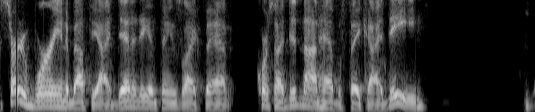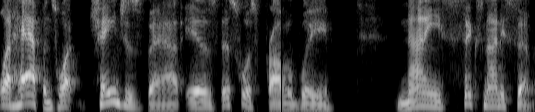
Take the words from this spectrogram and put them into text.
started worrying about the identity and things like that. Of course, I did not have a fake ID, what happens, what changes that is this was probably 96, 97.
